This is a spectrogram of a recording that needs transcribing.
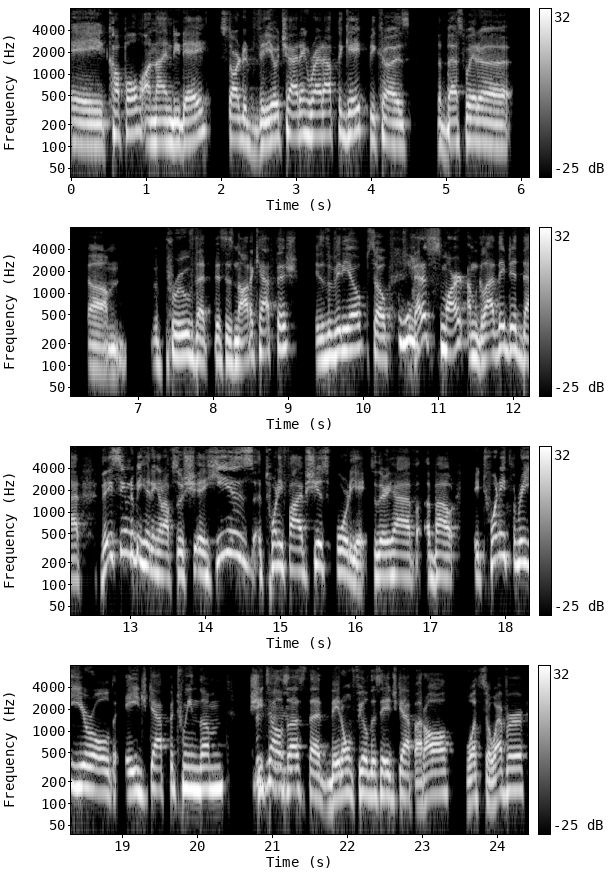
a couple on 90 Day started video chatting right out the gate because the best way to um, prove that this is not a catfish is the video. So yeah. that is smart. I'm glad they did that. They seem to be hitting it off. So she, he is 25. She is 48. So there you have about a 23 year old age gap between them. She mm-hmm. tells us that they don't feel this age gap at all whatsoever.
